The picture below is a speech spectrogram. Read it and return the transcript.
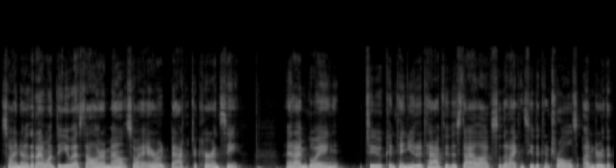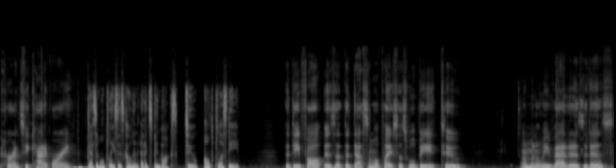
So I know that I want the US dollar amount, so I arrowed back to currency. And I'm going to continue to tab through this dialog so that I can see the controls under the currency category. Decimal places colon edit spin box, 2, Alt plus D. The default is that the decimal places will be 2. I'm going to leave that as it is.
